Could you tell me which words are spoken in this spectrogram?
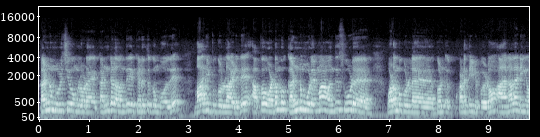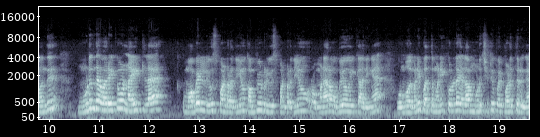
கண்ணு முழிச்சு உங்களோட கண்களை வந்து கெடுத்துக்கும் போது பாதிப்புக்கு உள்ளாயிடுது அப்போ உடம்பு கண் மூலயமா வந்து சூடு உடம்புக்குள்ளே கொண்டு கடத்திட்டு போயிடும். அதனால் நீங்கள் வந்து முடிந்த வரைக்கும் நைட்டில் மொபைல் யூஸ் பண்ணுறதையும் கம்ப்யூட்டர் யூஸ் பண்ணுறதையும் ரொம்ப நேரம் உபயோகிக்காதீங்க. ஒம்பது மணி பத்து மணிக்குள்ளே எல்லாம் முடிச்சுட்டு போய் படுத்துருங்க.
